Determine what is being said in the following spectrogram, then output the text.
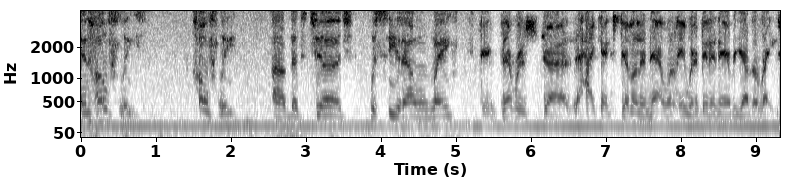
and hopefully, hopefully, uh, that the judge would see it our way. If there was uh, high tech stealing in that one, it would have been in every other race.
